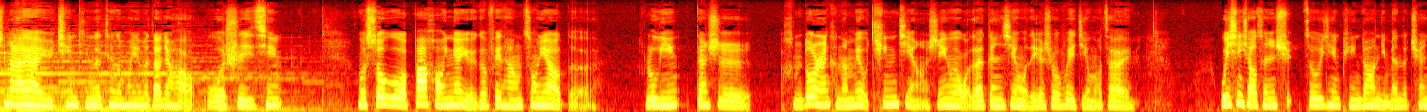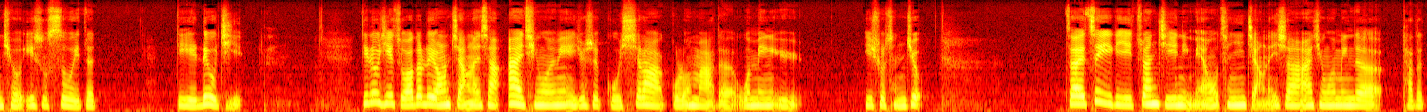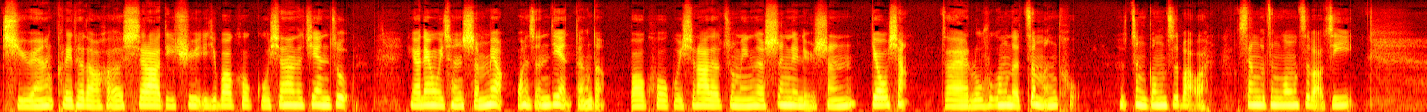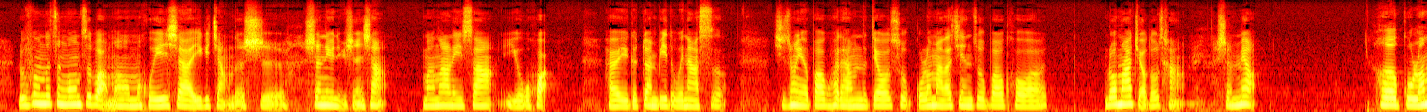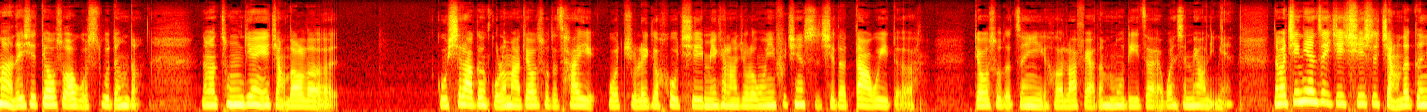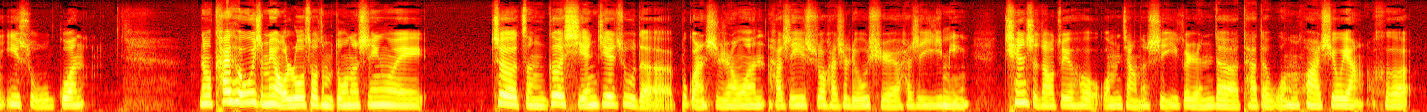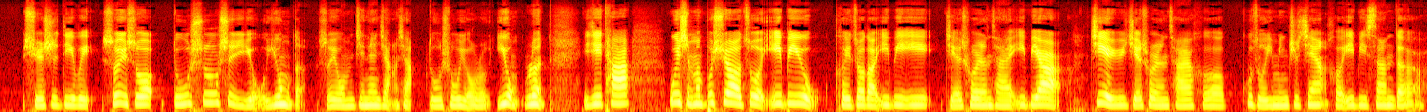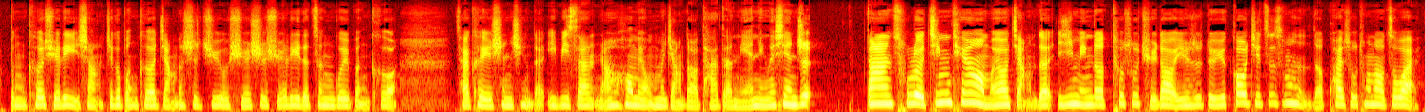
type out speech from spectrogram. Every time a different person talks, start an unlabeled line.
喜马拉雅与蜻蜓的听众朋友们，大家好，我是易清。我说过八号应该有一个非常重要的录音，但是很多人可能没有听见啊，是因为我在更新我的一个收费节目，在微信小程序周易清频道里面的全球艺术思维的第六集。第六集主要的内容讲了一下爱情文明，也就是古希腊、古罗马的文明与艺术成就。在这一个专辑里面，我曾经讲了一下爱情文明的它的起源，克里特岛和希腊地区，以及包括古希腊的建筑，雅典卫城神庙、万神殿等等，包括古希腊的著名的胜利女神雕像，在卢浮宫的正门口是，镇宫之宝啊，三个镇宫之宝之一。卢浮宫的镇宫之宝嘛，我们回忆一下，一个讲的是胜利女神像、蒙娜丽莎油画，还有一个断臂的维纳斯，其中也包括他们的雕塑。古罗马的建筑包括。罗马角斗场、神庙和古罗马的一些雕塑、奥古斯都等等。那么中间也讲到了古希腊跟古罗马雕塑的差异。我举了一个后期米开朗基罗文艺复兴时期的大卫的雕塑的争议和拉斐尔的墓地在万圣庙里面。那么今天这一集其实讲的跟艺术无关。那么开头为什么要我啰嗦这么多呢？是因为这整个衔接住的，不管是人文还是艺术，还是留学，还是移民。牵扯到最后，我们讲的是一个人的他的文化修养和学识地位。所以说，读书是有用的。所以我们今天讲一下读书有用论，以及他为什么不需要做 EB 五，可以做到 EB 一杰出人才，EB 二介于杰出人才和雇主移民之间，和 EB 三的本科学历以上。这个本科讲的是具有学士学历的正规本科才可以申请的 EB 三。然后后面我们讲到他的年龄的限制。当然，除了今天我们要讲的移民的特殊渠道，也是对于高级知识分子的快速通道之外，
